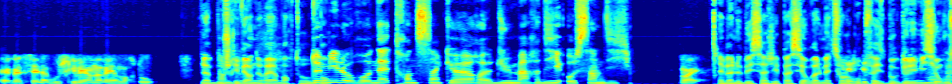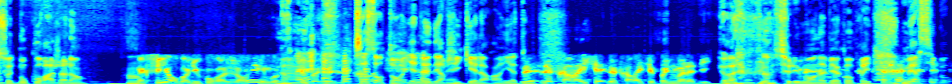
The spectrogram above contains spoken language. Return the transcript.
Eh ben, c'est la boucherie Verneret à Morteau. La boucherie Verneret à Morteau. Bon. 2000 euros net, 35 heures euh, du mardi au samedi. Ouais. Eh ben, le message est passé. On va le mettre sur le groupe Facebook de l'émission. Vous souhaite bon courage, Alain. Hein Merci, on voit du courage, j'en ai, moi. Ça s'entend. Il y a de l'énergie qui est là. hein, Il y a tout. le- le travail, c'est, le travail, c'est pas une maladie. Voilà, absolument. On a bien compris. Merci beaucoup.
